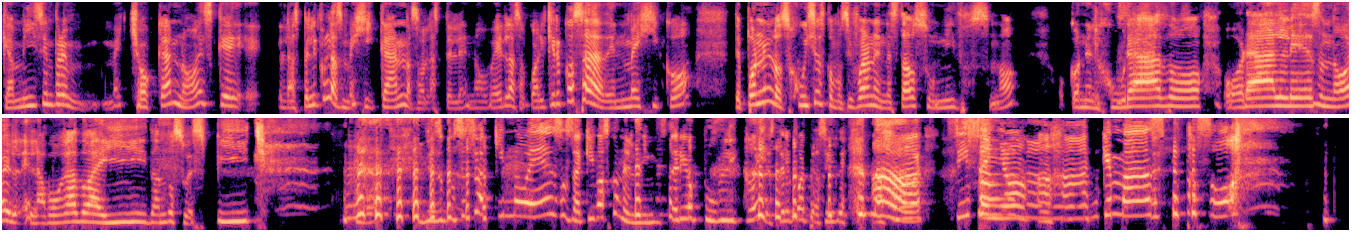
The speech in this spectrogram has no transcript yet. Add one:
que a mí siempre me choca, ¿no? Es que eh, las películas mexicanas o las telenovelas o cualquier cosa de en México te ponen los juicios como si fueran en Estados Unidos, ¿no? O con el jurado, orales, ¿no? El, el abogado ahí dando su speech. ¿No? Y dices, pues eso aquí no es, o sea, aquí vas con el Ministerio Público y está el cuate así de, No, ajá, sí señor, no, no, ajá, ¿qué más? ¿Qué pasó?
